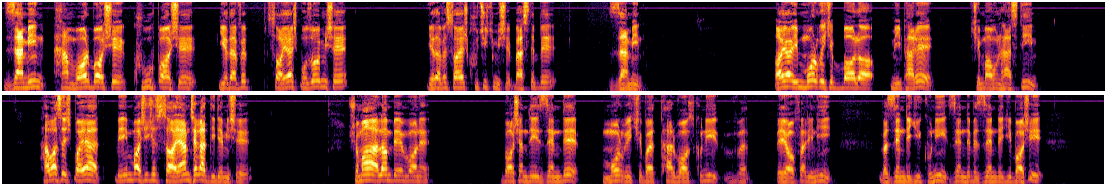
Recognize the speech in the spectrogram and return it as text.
زمین هموار باشه کوه باشه یه دفعه سایهش بزرگ میشه یه دفعه سایهش کوچیک میشه بسته به زمین. آیا این مرغی که بالا میپره که ما اون هستیم حواسش باید به این باشه که سایه هم چقدر دیده میشه. شما الان به عنوان باشنده زنده مرغی که باید پرواز کنی و بیافرینی و زندگی کنی زنده به زندگی باشی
